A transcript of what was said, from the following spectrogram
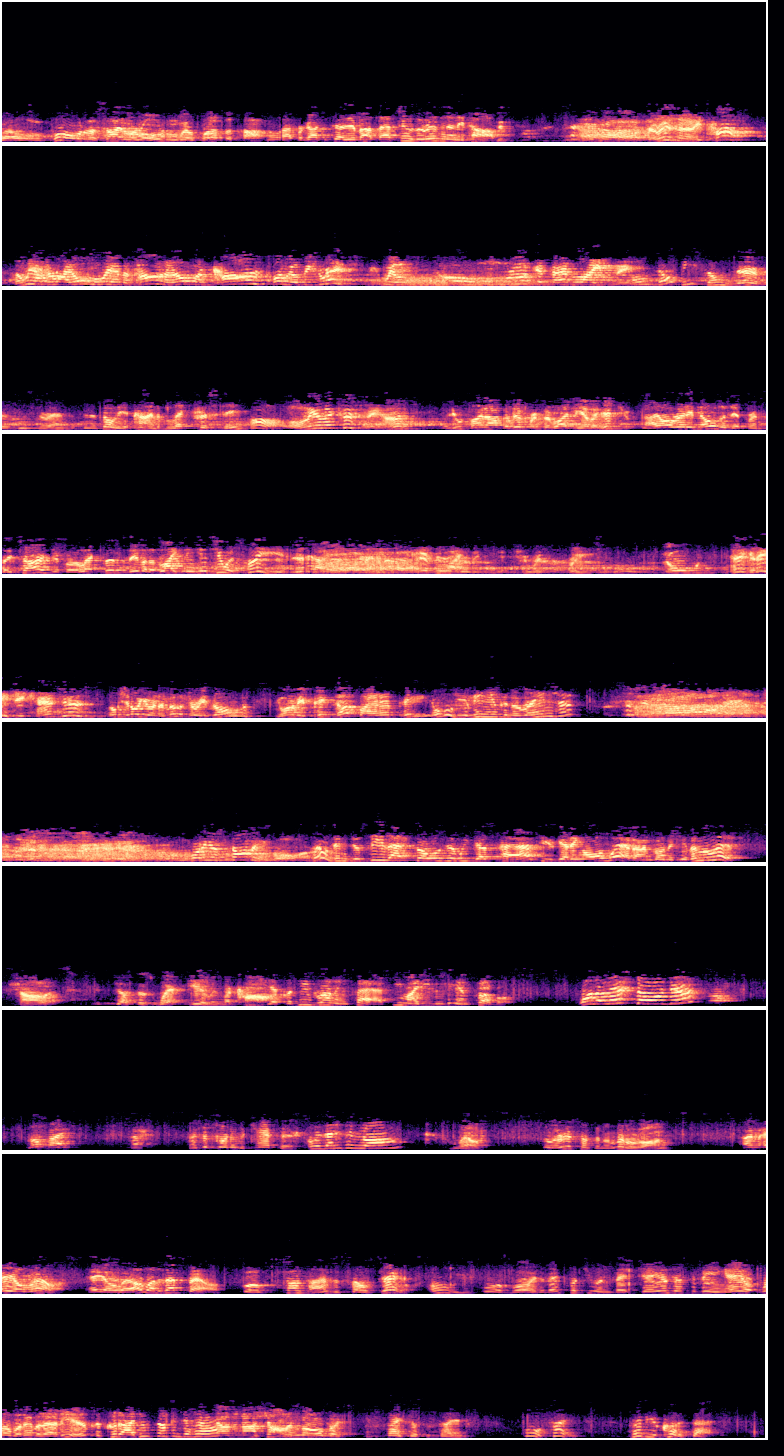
Well, pull over to the side of the road and we'll put up the top. Oh, I forgot to tell you about that, too. There isn't any top. there isn't any top. Then we have to ride all the way into town in an open car. Why, we'll be drenched. We'll. Oh, look at that lightning. Oh, don't be so nervous, Mr. Anderson. It's only a kind of electricity. Oh, only electricity, huh? You'll find out the difference if lightning ever hits you. I already know the difference. They charge you for electricity, but if lightning hits you, it's free. if lightning hits you, it's free. No, take it easy, can't you? Don't you know you're in a military zone? You want to be picked up by an MP? Oh, do you mean you can arrange it? What are you stopping for? Well, didn't you see that soldier we just passed? He's getting all wet. I'm going to give him a lift. Charlotte, it's just as wet here in the car. Yes, but he's running fast. He might even be in trouble. Want a lift, soldier? No, no thanks. Uh, I'm just going to the camp there. Oh, is anything wrong? Well, well, there is something a little wrong. I'm AOL. AOL? What does that spell? Well, sometimes it spells jail. Oh, you poor boy. Did they put you in ba- jail just for being AOL? Well, whatever that is. Uh, Could I do something to help? No, no, no, Charlotte. No, but thanks just the same. Oh, say, maybe you could at that.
